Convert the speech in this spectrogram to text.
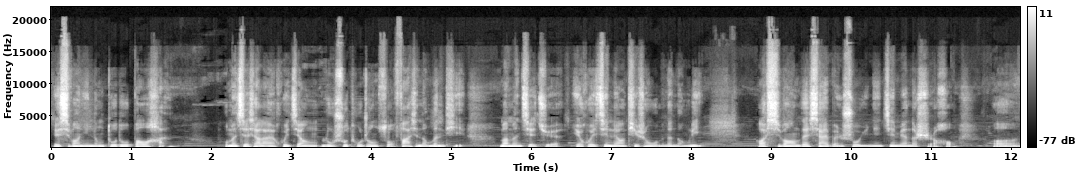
也希望您能多多包涵。我们接下来会将录书途中所发现的问题慢慢解决，也会尽量提升我们的能力。好，希望在下一本书与您见面的时候。呃，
